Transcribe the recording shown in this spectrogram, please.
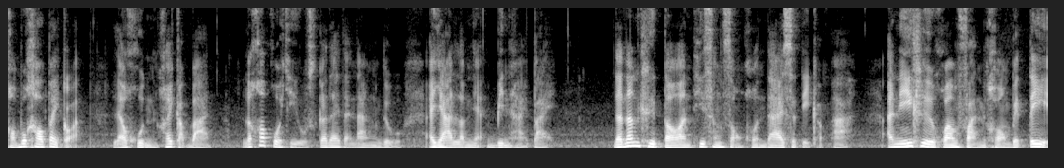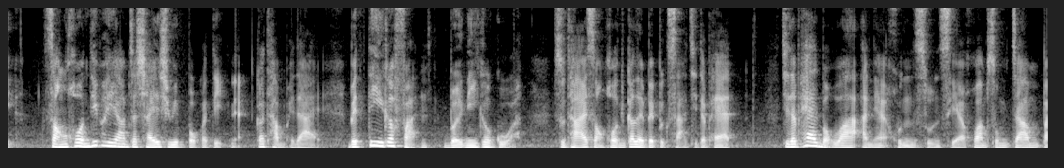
ของพวกเขาไปก่อน แล้วคุณค่อยกลับบ้าน แล้วครอบครัวฮิลส์ก็ได้แต่นั่งดูไอยานลำเนี้ยบินหายไป และนั่นคือตอนที่ทั้งสองคนได้สติกลับมา อันนี้คือความฝันของเบ็ตตี้ สองคนที่พยายามจะใช้ชีวิตปกติเนี่ยก็ทำไม่ได้ เบ็ตตี้ก็ฝัน เบอร์นี่ก็กลัว สุดท้ายสองคนก็เลยไปปรึกษาจิตแพทย์ จิตแพทย์บอกว่าอันเนี้ยคุณสูญเสียความทรงจำไป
